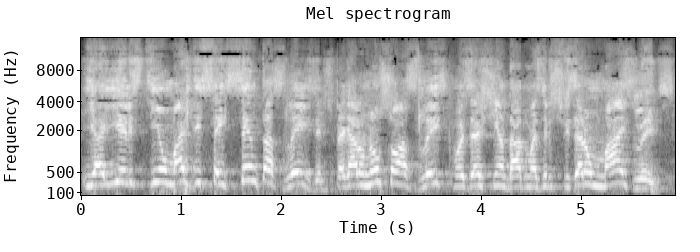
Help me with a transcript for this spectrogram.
E aí eles tinham mais de 600 leis. Eles pegaram não só as leis que Moisés tinha dado, mas eles fizeram mais leis.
